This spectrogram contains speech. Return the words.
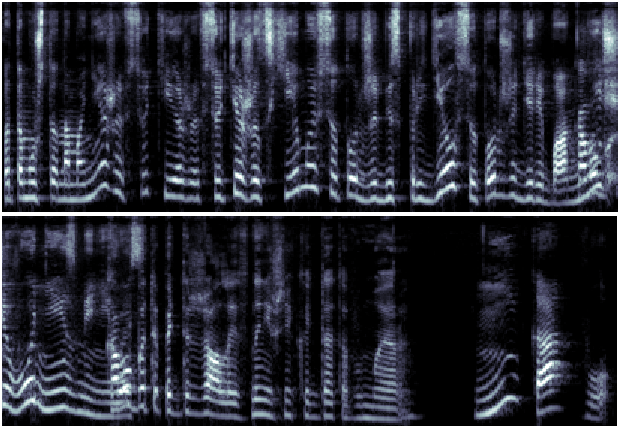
потому что на манеже все те же. Все те же схемы, все тот же беспредел, все тот же деребан. Кого Ничего бы, не изменилось. Кого бы ты поддержала из нынешних кандидатов в мэры? Никого.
